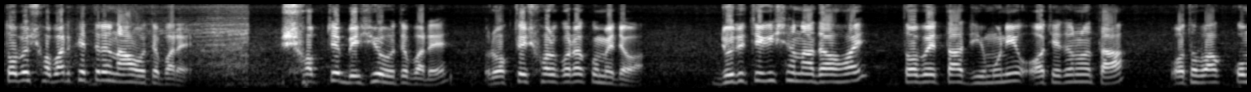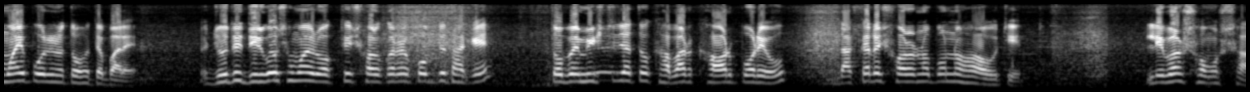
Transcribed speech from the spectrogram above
তবে সবার ক্ষেত্রে না হতে পারে। সবচেয়ে বেশি হতে পারে রক্তে শর্করা কমে যাওয়া। যদি চিকিৎসা না দেওয়া হয়, তবে তা ঝিমুনি অচেতনতা অথবা কোমায় পরিণত হতে পারে। যদি দীর্ঘ সময় রক্তে শর্করা কমতে থাকে, তবে মিষ্টিজাত খাবার খাওয়ার পরেও ডাক্তারের শরণাপন্ন হওয়া উচিত। লিভার সমস্যা।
